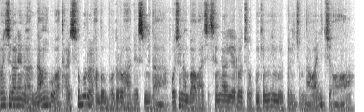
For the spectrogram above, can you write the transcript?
이번 시간에는 낭구와 달수구를 한번 보도록 하겠습니다. 보시는 바와 같이 생각외로 조금 경매 물건이 좀 나와 있죠.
